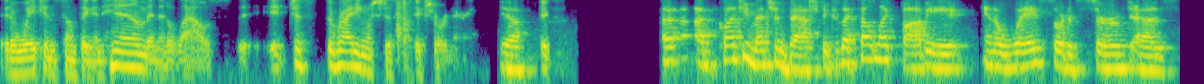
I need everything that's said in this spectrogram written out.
it awakens something in him and it allows it just the writing was just extraordinary. Yeah. I, I'm glad you mentioned Bash because I felt like Bobby, in a way, sort of served as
